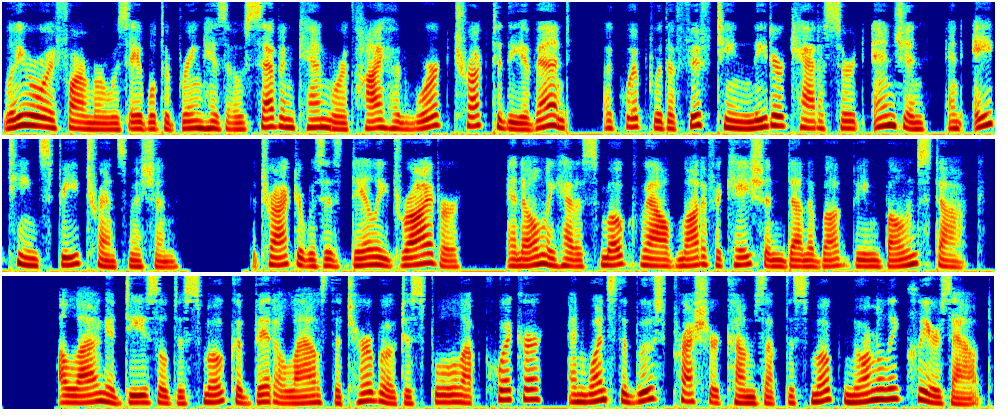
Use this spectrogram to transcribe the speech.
Leroy Farmer was able to bring his 07 Kenworth High Hood work truck to the event, equipped with a 15 liter CAT ACERT engine and 18 speed transmission. The tractor was his daily driver and only had a smoke valve modification done above being bone stock. Allowing a diesel to smoke a bit allows the turbo to spool up quicker, and once the boost pressure comes up, the smoke normally clears out.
